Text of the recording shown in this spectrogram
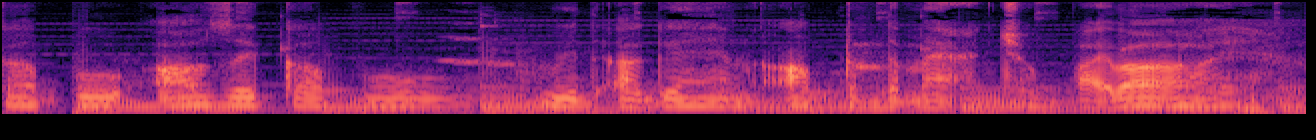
Kapu Ajay Kapu with again after the match. Bye bye.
